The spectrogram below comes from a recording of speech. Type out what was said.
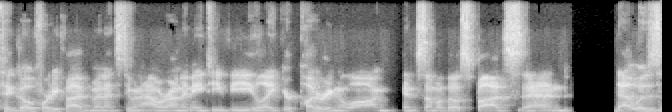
to go 45 minutes to an hour on an ATV, like you're puttering along in some of those spots, and that was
